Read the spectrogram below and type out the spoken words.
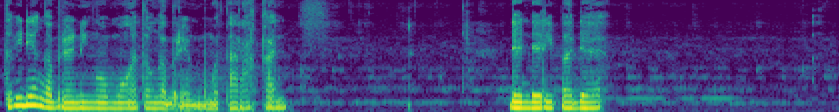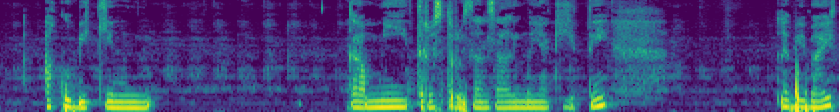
Tapi dia nggak berani ngomong atau nggak berani mengutarakan. Dan daripada aku bikin kami terus-terusan saling menyakiti lebih baik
